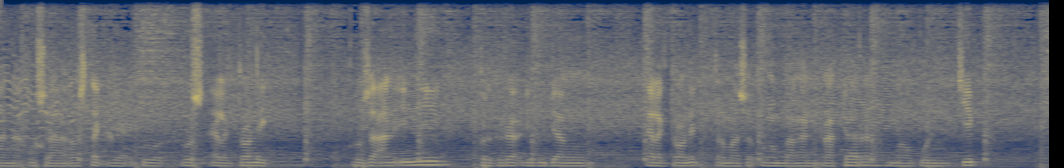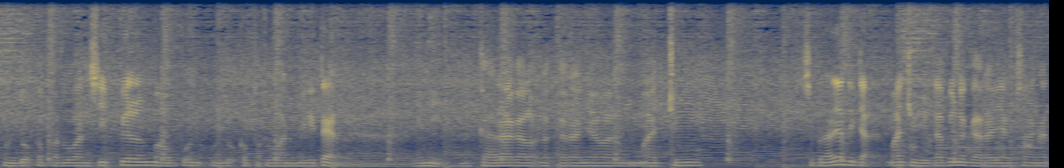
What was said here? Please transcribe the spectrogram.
anak usaha Rostek yaitu Rus Elektronik. Perusahaan ini bergerak di bidang elektronik termasuk pengembangan radar maupun chip untuk keperluan sipil maupun untuk keperluan militer. Nah, ini negara kalau negaranya maju sebenarnya tidak maju tapi negara yang sangat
